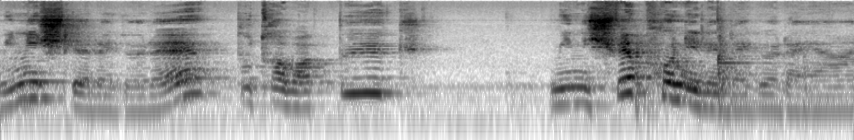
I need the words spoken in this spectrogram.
minişlere göre bu tabak büyük. Miniş ve ponilere göre yani.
